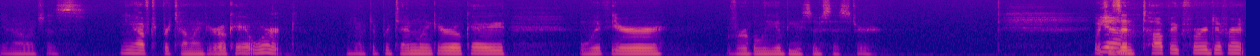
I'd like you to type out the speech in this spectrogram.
You know, it's just you have to pretend like you're okay at work. You have to pretend like you're okay with your verbally abusive sister. Which is a topic for a different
